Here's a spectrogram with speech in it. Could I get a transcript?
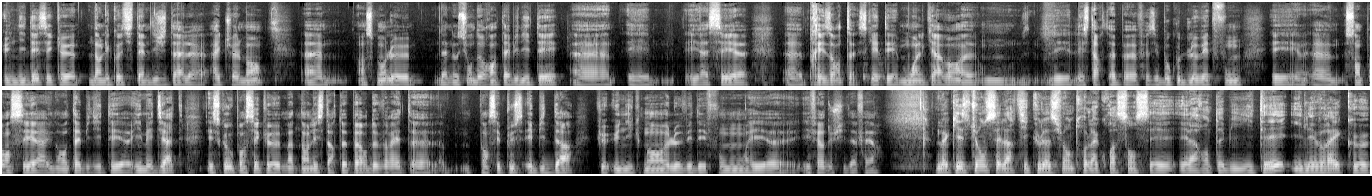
une idée, c'est que dans l'écosystème digital actuellement, en ce moment, la notion de rentabilité euh, est, assez euh, euh, présente, ce qui était moins le cas avant. les, startups faisaient beaucoup de levées de fonds et sans penser à une rentabilité immédiate. Est-ce que vous pensez que maintenant les start devraient penser plus EBITDA que uniquement lever des fonds et, faire du chiffre d'affaires La question, c'est l'articulation entre la croissance et, et, la rentabilité. Il est vrai que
